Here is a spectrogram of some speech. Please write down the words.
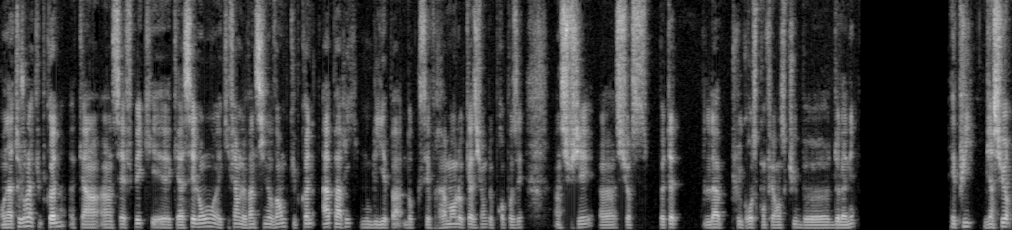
On a toujours la KubeCon, qui a un, CFP qui est, qui est assez long et qui ferme le 26 novembre. KubeCon à Paris, n'oubliez pas. Donc c'est vraiment l'occasion de proposer un sujet sur peut-être la plus grosse conférence cube de l'année. Et puis, bien sûr,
